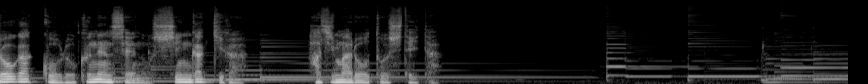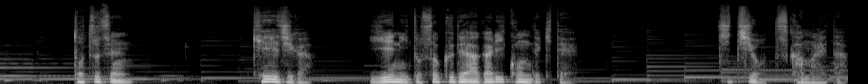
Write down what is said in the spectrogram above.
小学校6年生の新学期が始まろうとしていた。突然刑事が家に土足で上がり込んできて父を捕まえた。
